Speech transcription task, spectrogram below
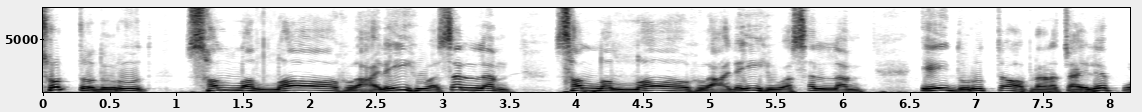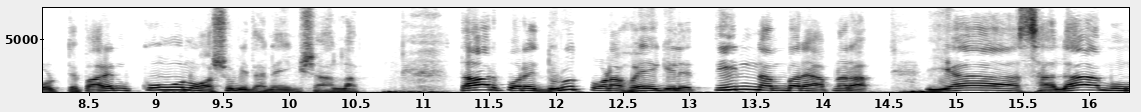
ছোট্ট দুরুদ, সাল্লাল্লাহু আলাইহি ওয়াসাল্লাম, সাল্লাল্লাহু আলাইহি ওয়াসাল্লাম। এই দুরুদটাও আপনারা চাইলে পড়তে পারেন, কোনো অসুবিধা নেই ইনশাআল্লাহ। তারপরে দুরুদ পড়া হয়ে গেলে তিন নম্বরে আপনারা ইয়া সালামু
